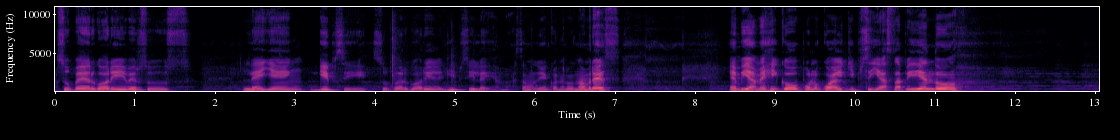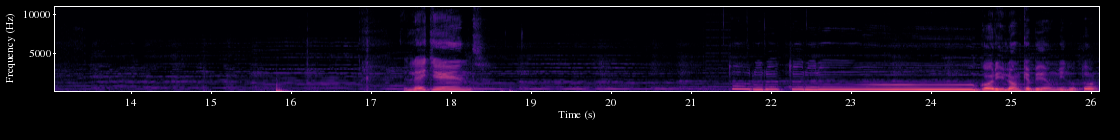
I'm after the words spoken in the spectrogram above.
Super Gori versus Legend Gypsy. Super Gori Gypsy Legend. Estamos bien con los nombres. Envía a México, por lo cual Gypsy ya está pidiendo. Legend. Gorilón que pide un minuto.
